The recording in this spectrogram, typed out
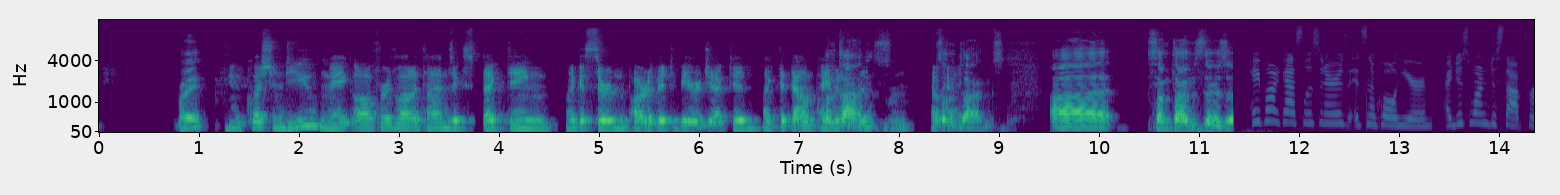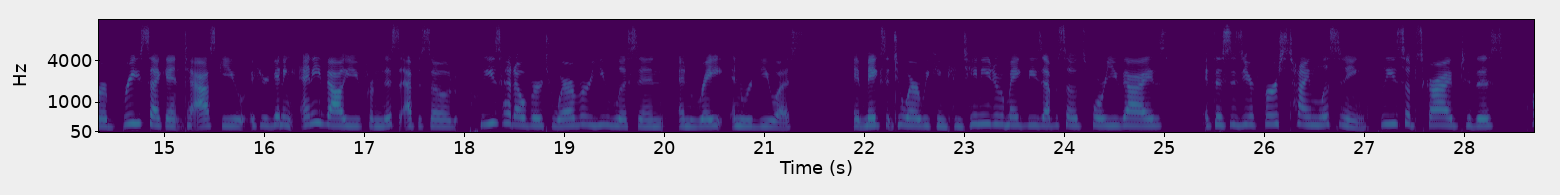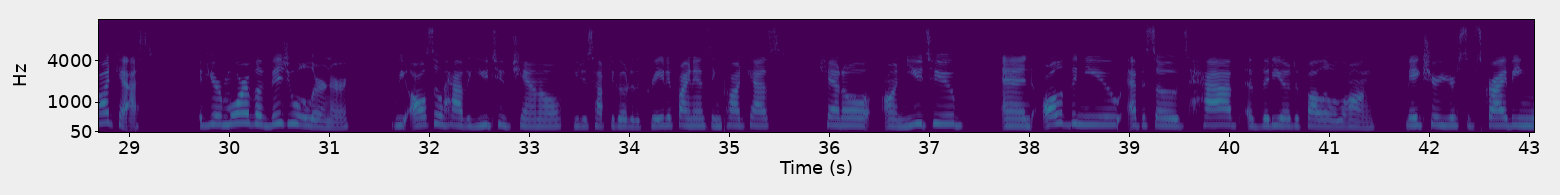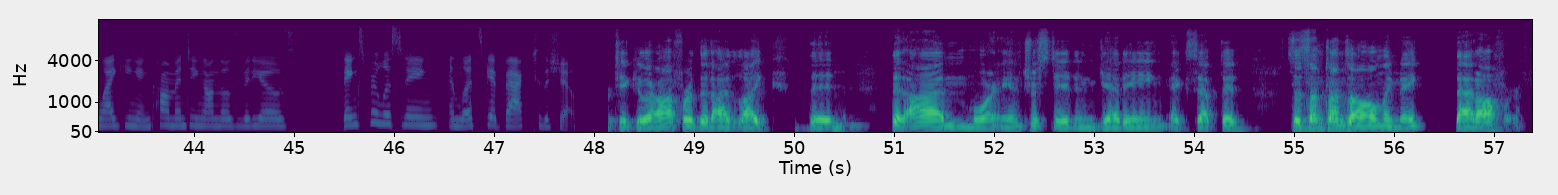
right? Good question. Do you make offers a lot of times expecting like a certain part of it to be rejected, like the down payment? Sometimes. Okay. Sometimes, uh, sometimes there's a Hey, podcast listeners, it's Nicole here. I just wanted to stop for a brief second to ask you if you're getting any value from this episode, please head over to wherever you listen and rate and review us. It makes it to where we can continue to make these episodes for you guys. If this is your first time listening, please subscribe to this podcast. If you're more of a visual learner, we also have a YouTube channel. You just have to go to the Creative Financing Podcast channel on YouTube and all of the new episodes have a video to follow along. Make sure you're subscribing, liking, and commenting on those videos. Thanks for listening, and let's get back to the show. particular offer that I like that Mhm. that I'm more interested in getting accepted. So sometimes I'll only make that offer.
